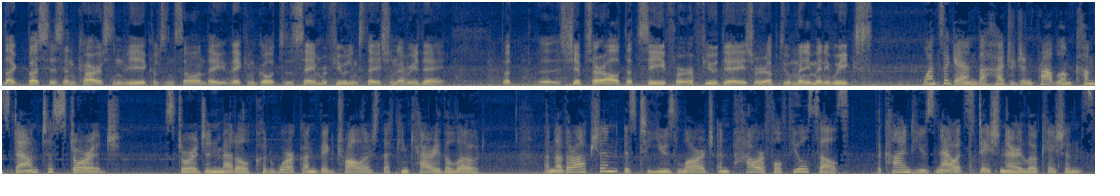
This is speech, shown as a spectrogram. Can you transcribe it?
like buses and cars and vehicles and so on, they, they can go to the same refueling station every day. But uh, ships are out at sea for a few days or up to many many weeks. Once again, the hydrogen problem comes down to storage. Storage in metal could work on big trawlers that can carry the load. Another option is to use large and powerful fuel cells, the kind used now at stationary locations.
